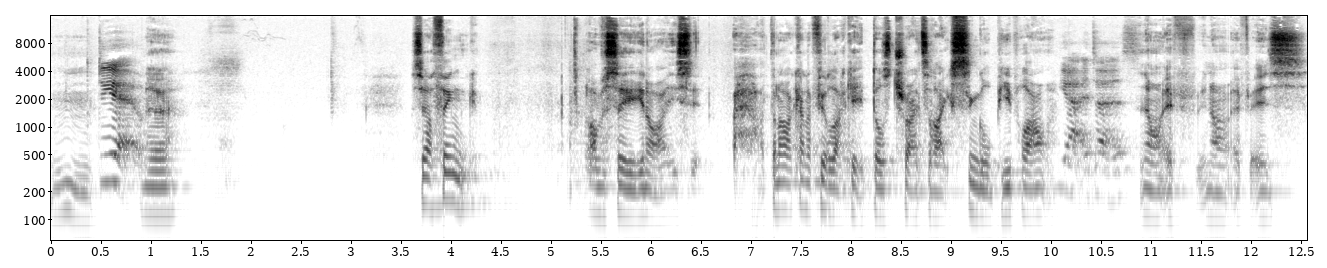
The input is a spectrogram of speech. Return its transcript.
Mm. Do you? Yeah. See, I think, obviously, you know, it's, I don't know. I kind of feel like it does try to like single people out. Yeah, it does. You know, if you know, if it is,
